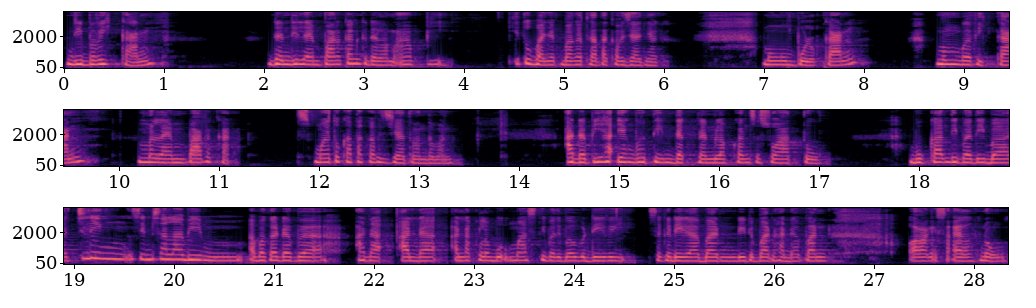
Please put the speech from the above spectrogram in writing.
diberikan dan dilemparkan ke dalam api. Itu banyak banget kata kerjanya. Mengumpulkan memberikan melemparkan. Semua itu kata kerja teman-teman. Ada pihak yang bertindak dan melakukan sesuatu bukan tiba-tiba celing simsalabim. Abakadabra ada ada anak lembu emas tiba-tiba berdiri segede gaban di depan hadapan orang Israel? No.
